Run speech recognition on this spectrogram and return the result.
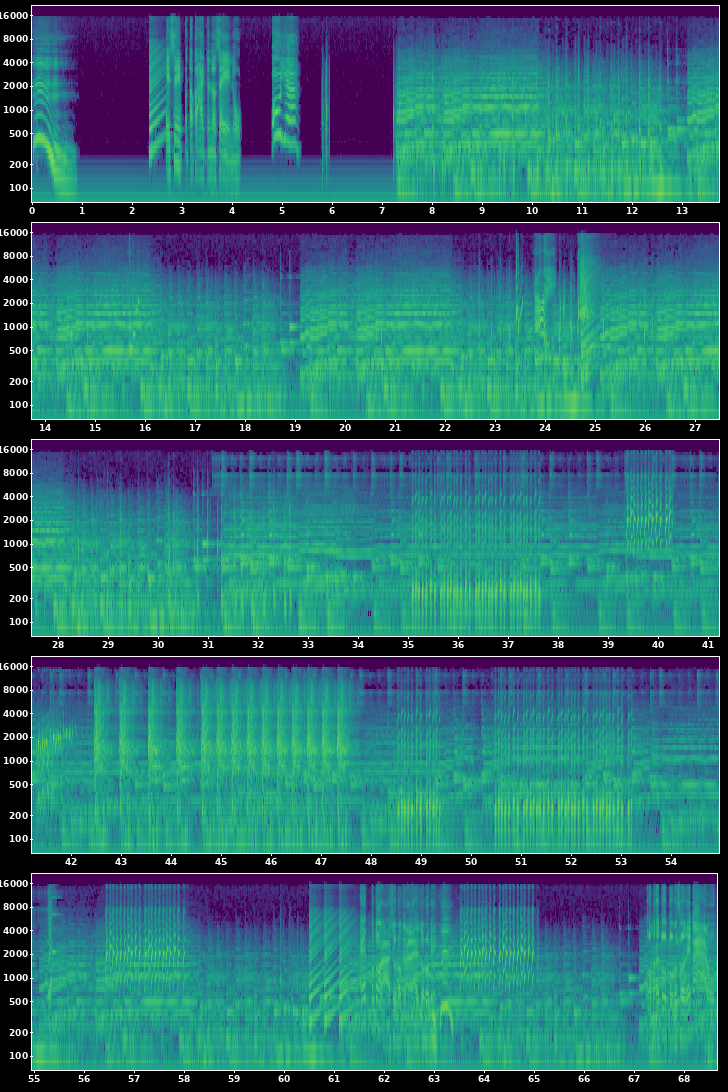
Hmm. Ese patapakan no sé, no. Oh yeah! motora, sono granato, robe. Omra Totoro, sono reparo.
